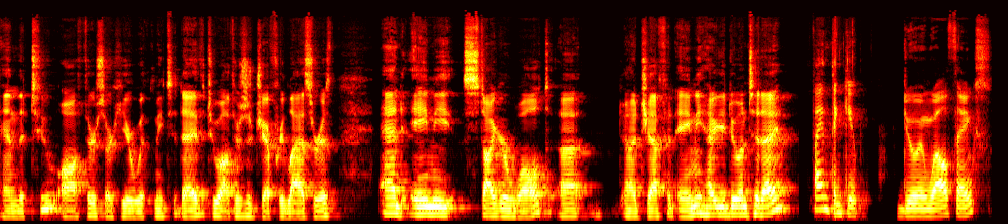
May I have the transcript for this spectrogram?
and the two authors are here with me today. The two authors are Jeffrey Lazarus and Amy Steigerwalt. Uh, uh, Jeff and Amy, how are you doing today? Fine, thank you. Doing well, thanks.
